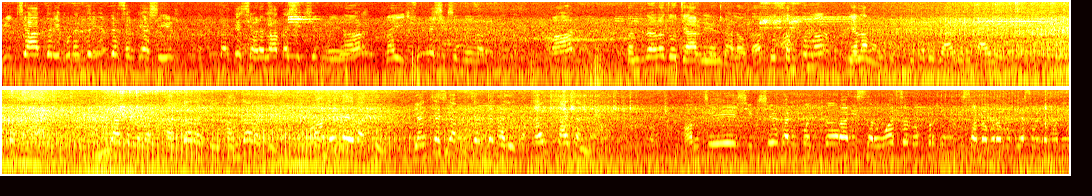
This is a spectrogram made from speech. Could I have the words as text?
वीसच्या जर एकोणीस जरी विद्यार्थ्यसंख्या असेल तर त्या शाळेला आता शिक्षक मिळणार नाही शून्य शिक्षक मिळणार पाच पंधराला जो जार नियम झाला होता तो संपूर्ण याला माहिती आहे. तिथं ते जारमध्ये काय लिहिलं. तुम्ही या संदर्भात खासदार असतील आमदार असतील पांडेसाहेब असतील यांच्याशी झाली का? काय सांगणार? आमचे शिक्षक आणि पदवीधर आणि सर्वच लोकप्रतिनिधी सभागृहामध्ये या संदर्भामध्ये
